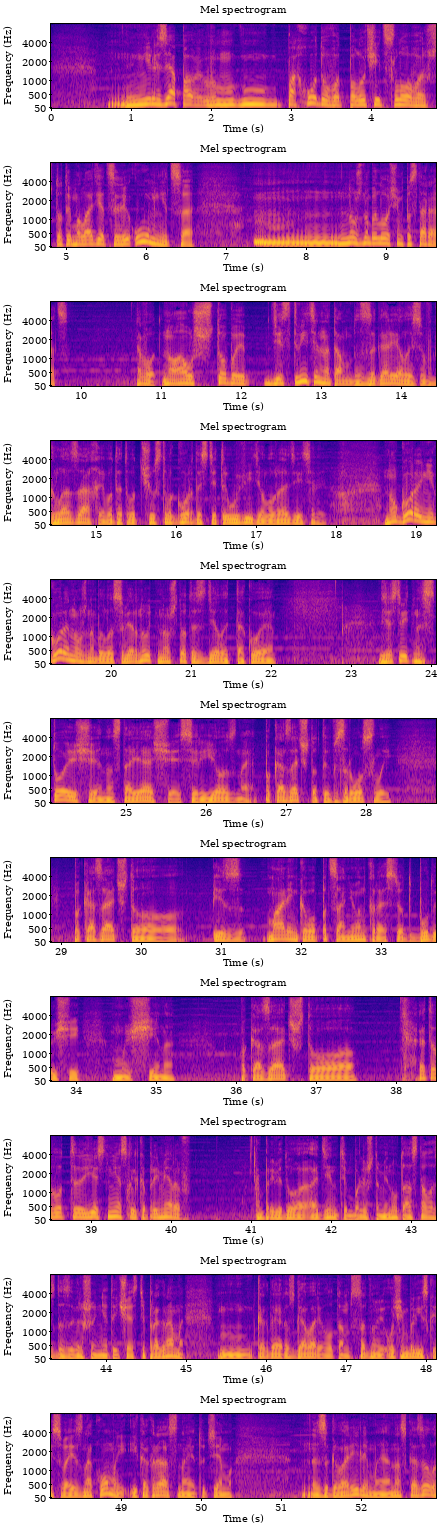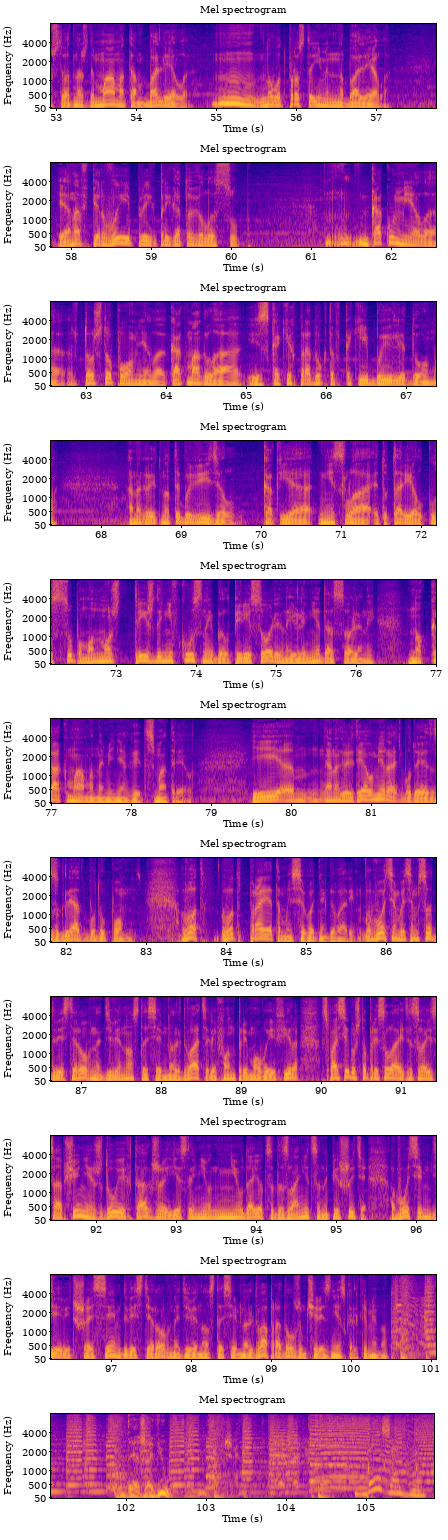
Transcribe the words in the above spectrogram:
Нельзя по, по ходу вот получить слово, что ты молодец или умница. Нужно было очень постараться. Вот. Ну а уж чтобы действительно там загорелось в глазах, и вот это вот чувство гордости ты увидел у родителей. Ну, горы не горы нужно было свернуть, но что-то сделать такое действительно стоящее, настоящее, серьезное. Показать, что ты взрослый. Показать, что из маленького пацаненка растет будущий мужчина. Показать, что... Это вот э, есть несколько примеров. Приведу один, тем более, что минута осталась до завершения этой части программы. Когда я разговаривал там с одной очень близкой своей знакомой, и как раз на эту тему заговорили мы, она сказала, что однажды мама там болела. Ну вот просто именно болела. И она впервые при- приготовила суп. Как умела, то, что помнила, как могла, из каких продуктов какие были дома. Она говорит, ну ты бы видел, как я несла эту тарелку с супом. Он, может, трижды невкусный был, пересоленный или недосоленный. Но как мама на меня, говорит, смотрела. И эм, она говорит, я умирать буду, я этот взгляд буду помнить. Вот, вот про это мы сегодня говорим. 8 800 200 ровно 9702, телефон прямого эфира. Спасибо, что присылаете свои сообщения. Жду их также. Если не, не удается дозвониться, напишите 8 9 6 7 200 ровно 9702. Продолжим через несколько минут. Дежавю. Дежавю.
